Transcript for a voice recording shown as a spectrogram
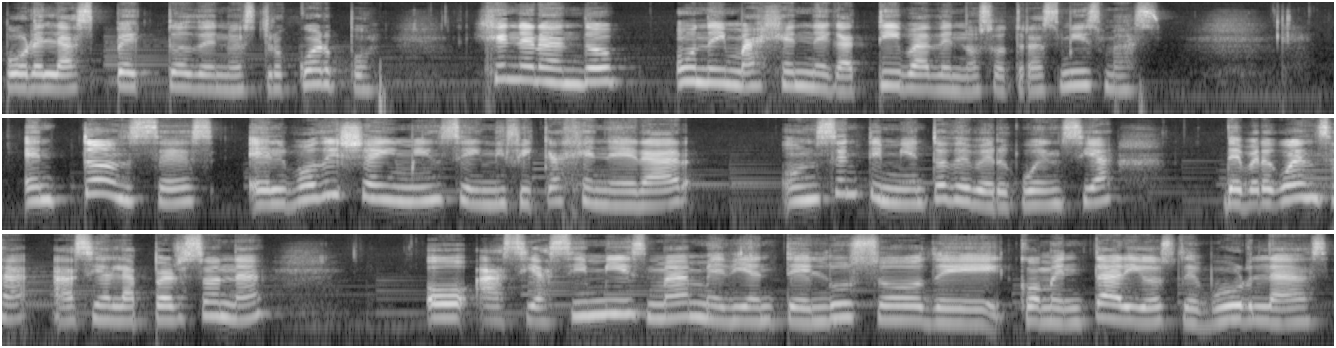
por el aspecto de nuestro cuerpo, generando una imagen negativa de nosotras mismas. Entonces, el body shaming significa generar un sentimiento de vergüenza, de vergüenza hacia la persona o hacia sí misma mediante el uso de comentarios, de burlas,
